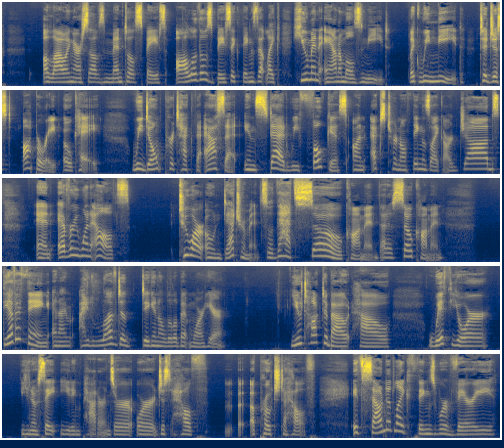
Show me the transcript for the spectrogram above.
allowing ourselves mental space, all of those basic things that like human animals need. Like we need to just operate okay. We don't protect the asset. Instead, we focus on external things like our jobs and everyone else to our own detriment. So that's so common. That is so common. The other thing, and I'm I'd love to dig in a little bit more here you talked about how with your, you know, say eating patterns or or just health uh, approach to health, it sounded like things were very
